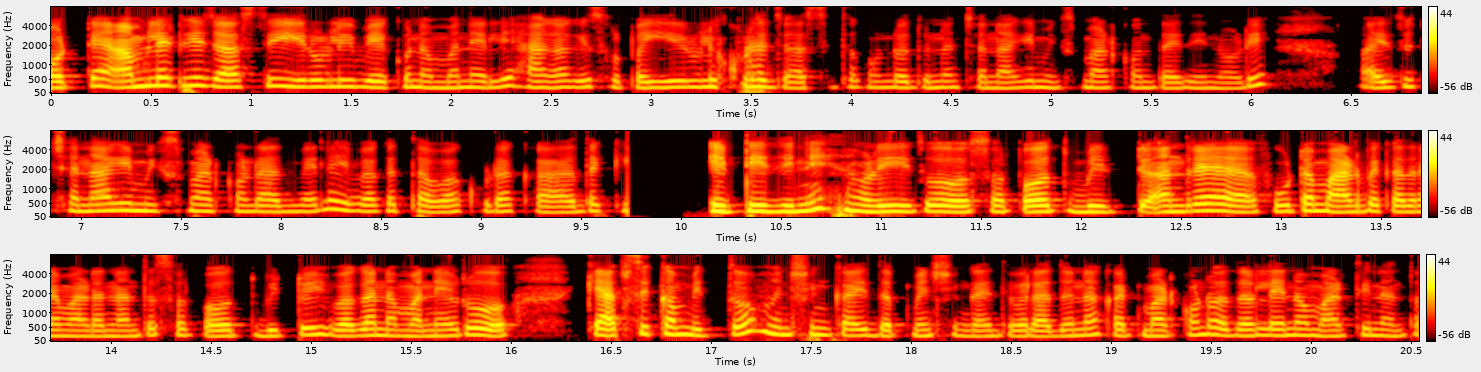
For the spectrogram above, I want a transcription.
ಮೊಟ್ಟೆ ಆಮ್ಲೆಟ್ಗೆ ಜಾಸ್ತಿ ಈರುಳ್ಳಿ ಬೇಕು ನಮ್ಮ ಮನೆಯಲ್ಲಿ. ಹಾಗಾಗಿ ಸ್ವಲ್ಪ ಈರುಳ್ಳಿ ಕೂಡ ಜಾಸ್ತಿ ತೊಗೊಂಡು ಅದನ್ನು ಚೆನ್ನಾಗಿ ಮಿಕ್ಸ್ ಮಾಡ್ಕೊತಾ ಇದ್ದೀನಿ ನೋಡಿ. ಇದು ಚೆನ್ನಾಗಿ ಮಿಕ್ಸ್ ಮಾಡ್ಕೊಂಡಾದ್ಮೇಲೆ ಇವಾಗ ತವ ಕೂಡ ಕಾದಕ್ಕೆ ಇಟ್ಟಿದ್ದೀನಿ. ನೋಡಿ, ಇದು ಸ್ವಲ್ಪ ಹೊತ್ತು ಬಿಟ್ಟು, ಅಂದರೆ ಊಟ ಮಾಡಬೇಕಾದ್ರೆ ಮಾಡೋಣ ಅಂತ ಸ್ವಲ್ಪ ಹೊತ್ತು ಬಿಟ್ಟು, ಇವಾಗ ನಮ್ಮ ಮನೆಯವರು ಕ್ಯಾಪ್ಸಿಕಮ್ ಇತ್ತು, ಮೆಣ್ಸಿನ್ಕಾಯಿ, ದಪ್ಪ ಮೆಣ್ಸಿನ್ಕಾಯಿ ಇದ್ದೀವಲ್ಲ ಅದನ್ನು ಕಟ್ ಮಾಡಿಕೊಂಡು ಅದರಲ್ಲೇನೋ ಮಾಡ್ತೀನಿ ಅಂತ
